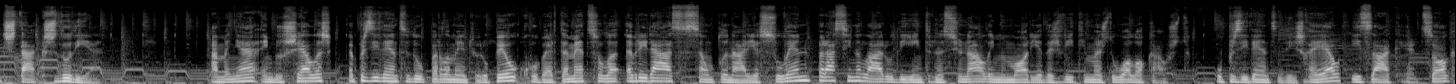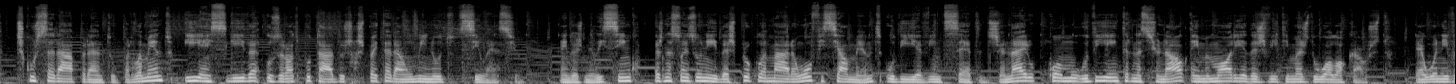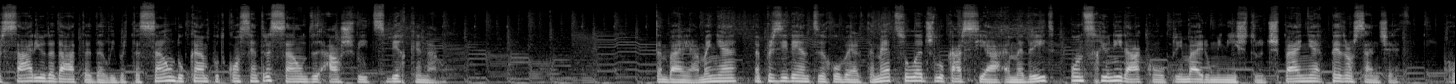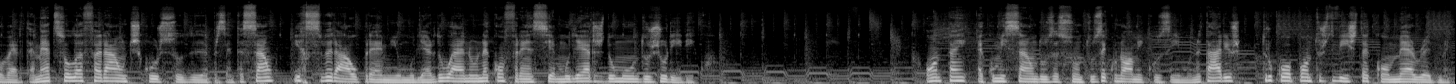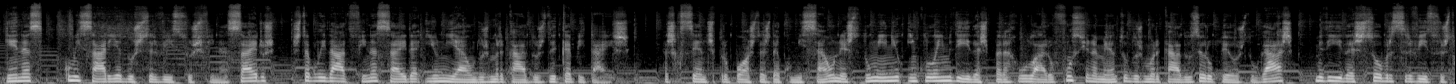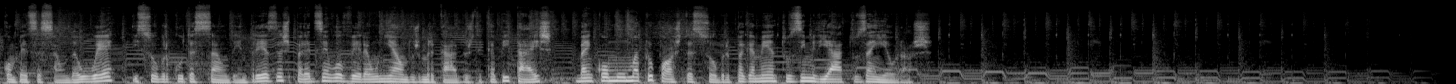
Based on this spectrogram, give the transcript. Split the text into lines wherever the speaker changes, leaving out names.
Destaques do dia. Amanhã, em Bruxelas, a Presidente do Parlamento Europeu, Roberta Metsola, abrirá a sessão plenária solene para assinalar o Dia Internacional em Memória das Vítimas do Holocausto. O Presidente de Israel, Isaac Herzog, discursará perante o Parlamento e, em seguida, os eurodeputados respeitarão um minuto de silêncio. Em 2005, as Nações Unidas proclamaram oficialmente o dia 27 de janeiro como o Dia Internacional em Memória das Vítimas do Holocausto. É o aniversário da data da libertação do campo de concentração de Auschwitz-Birkenau. Também amanhã, a presidente Roberta Metsola deslocar-se-á a Madrid, onde se reunirá com o primeiro-ministro de Espanha, Pedro Sánchez. Roberta Metsola fará um discurso de apresentação e receberá o Prémio Mulher do Ano na conferência Mulheres do Mundo Jurídico. Ontem, a Comissão dos Assuntos Económicos e Monetários trocou pontos de vista com Meredith McGuinness, Comissária dos Serviços Financeiros, Estabilidade Financeira e União dos Mercados de Capitais. As recentes propostas da Comissão neste domínio incluem medidas para regular o funcionamento dos mercados europeus do gás, medidas sobre serviços de compensação da UE e sobre cotação de empresas para desenvolver a União dos Mercados de Capitais, bem como uma proposta sobre pagamentos imediatos em euros.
